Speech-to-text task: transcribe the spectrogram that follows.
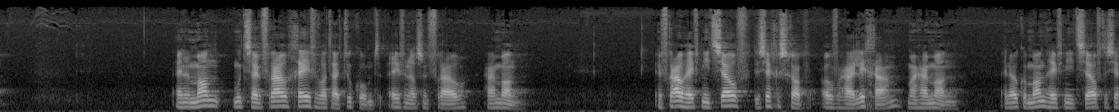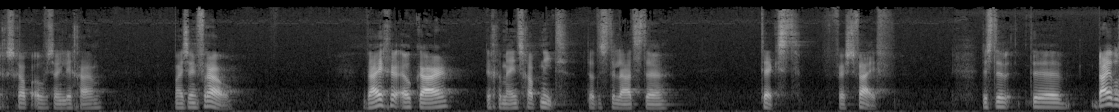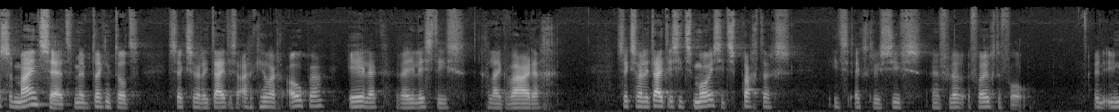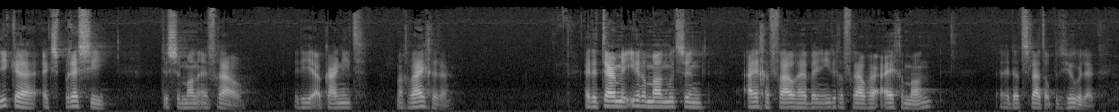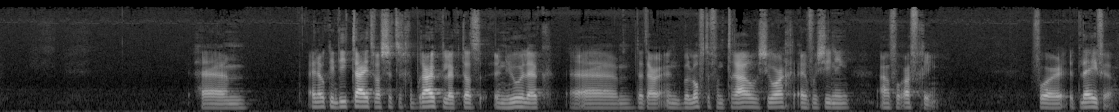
En een man moet zijn vrouw geven wat haar toekomt, evenals een vrouw haar man. Een vrouw heeft niet zelf de zeggenschap over haar lichaam, maar haar man. En ook een man heeft niet zelf de zeggenschap over zijn lichaam, maar zijn vrouw. Weiger elkaar de gemeenschap niet. Dat is de laatste tekst, vers 5. Dus de, de Bijbelse mindset met betrekking tot seksualiteit is eigenlijk heel erg open, eerlijk, realistisch, gelijkwaardig. Seksualiteit is iets moois, iets prachtigs, iets exclusiefs en vreugdevol. Een unieke expressie tussen man en vrouw, die je elkaar niet mag weigeren. De termen iedere man moet zijn eigen vrouw hebben en iedere vrouw haar eigen man, eh, dat slaat op het huwelijk. Um, en ook in die tijd was het gebruikelijk dat een huwelijk, um, dat daar een belofte van trouw, zorg en voorziening aan vooraf ging. Voor het leven.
